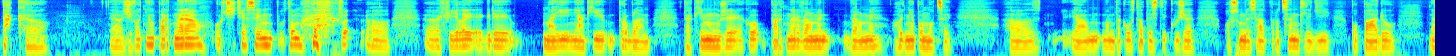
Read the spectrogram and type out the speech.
Tak eh, životního partnera určitě se jim potom ve chvíli, kdy mají nějaký problém, tak jim může jako partner velmi, velmi hodně pomoci. Já mám takovou statistiku, že 80% lidí po pádu eh,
